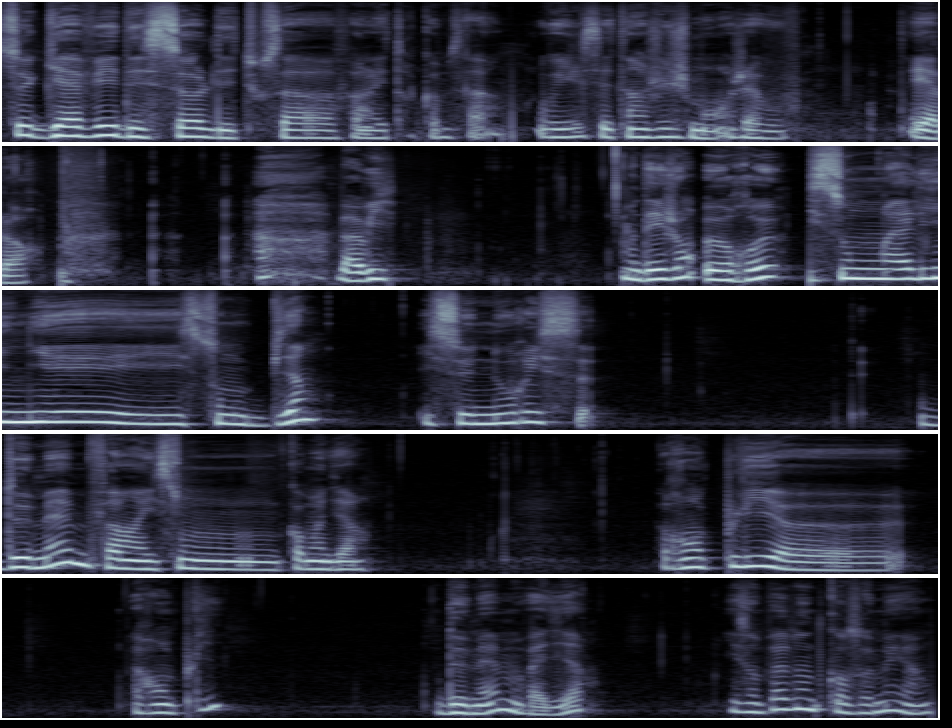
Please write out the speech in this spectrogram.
se gaver des soldes et tout ça, enfin les trucs comme ça? Oui, c'est un jugement, j'avoue. Et alors? Bah oui. Des gens heureux, ils sont alignés, ils sont bien, ils se nourrissent d'eux-mêmes, enfin, ils sont, comment dire, remplis, euh, remplis d'eux-mêmes, on va dire. Ils n'ont pas besoin de consommer. Hein.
